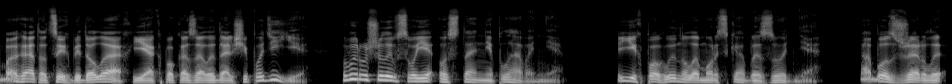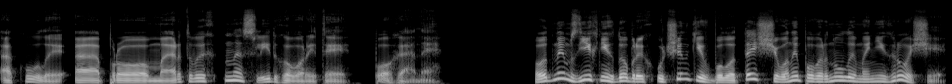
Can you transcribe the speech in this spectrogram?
Багато цих бідолах, як показали дальші події, вирушили в своє останнє плавання. Їх поглинула морська безодня або зжерли акули, а про мертвих не слід говорити погане. Одним з їхніх добрих учинків було те, що вони повернули мені гроші,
